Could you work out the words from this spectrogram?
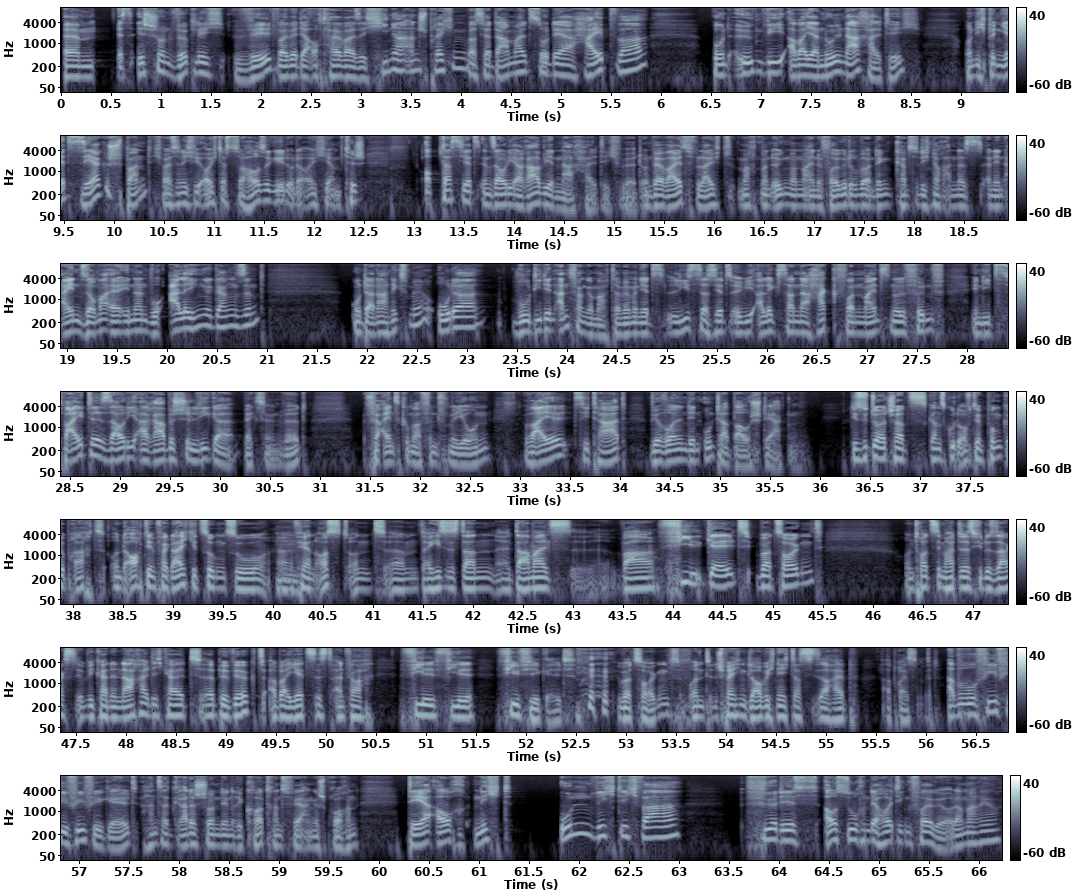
Ähm, es ist schon wirklich wild, weil wir da auch teilweise China ansprechen, was ja damals so der Hype war und irgendwie aber ja null nachhaltig. Und ich bin jetzt sehr gespannt, ich weiß ja nicht, wie euch das zu Hause geht oder euch hier am Tisch, ob das jetzt in Saudi-Arabien nachhaltig wird. Und wer weiß, vielleicht macht man irgendwann mal eine Folge drüber und denkt, kannst du dich noch an, das, an den einen Sommer erinnern, wo alle hingegangen sind und danach nichts mehr? Oder wo die den Anfang gemacht haben. Wenn man jetzt liest, dass jetzt irgendwie Alexander Hack von Mainz 05 in die zweite saudi-arabische Liga wechseln wird für 1,5 Millionen, weil, Zitat, wir wollen den Unterbau stärken. Die Süddeutsche hat es ganz gut auf den Punkt gebracht und auch den Vergleich gezogen zu äh, Fernost. Und ähm, da hieß es dann, äh, damals äh, war viel Geld überzeugend und trotzdem hatte es, wie du sagst, irgendwie keine Nachhaltigkeit äh, bewirkt. Aber jetzt ist einfach viel, viel, viel, viel Geld überzeugend. Und entsprechend glaube ich nicht, dass dieser Hype abreißen wird. Aber wo viel, viel, viel, viel Geld. Hans hat gerade schon den Rekordtransfer angesprochen, der auch nicht unwichtig war für das Aussuchen der heutigen Folge, oder Mario?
